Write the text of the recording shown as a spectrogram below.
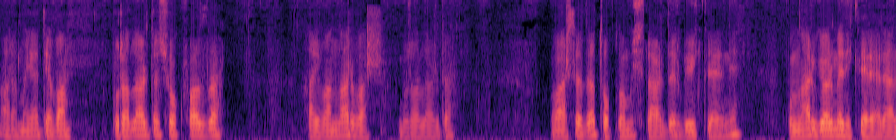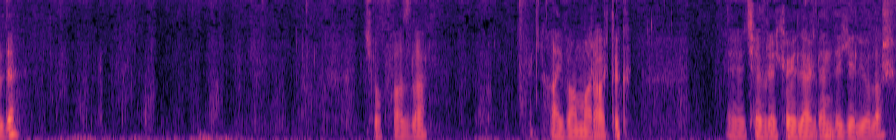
Aramaya devam. Buralarda çok fazla hayvanlar var buralarda. Varsa da toplamışlardır büyüklerini. Bunlar görmedikleri herhalde. Çok fazla hayvan var artık. Ee, çevre köylerden de geliyorlar.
